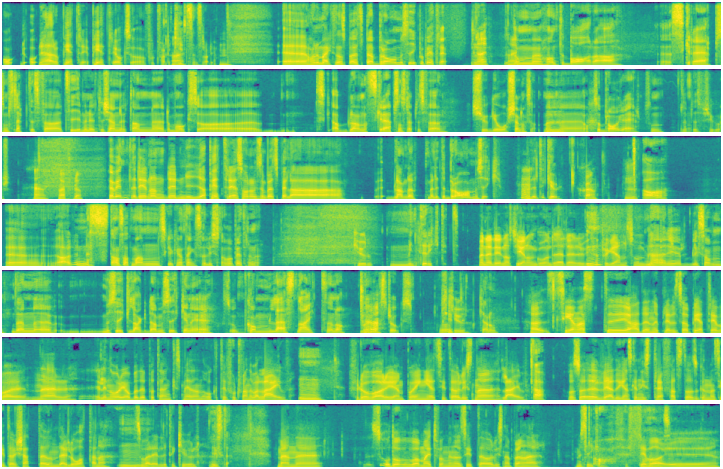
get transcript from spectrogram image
Och, och det här och P3. P3 är också fortfarande Ja. kidsens radio. Mm. Eh, har ni märkt att de har börjat spela bra musik på P3? Nej. Nej. De eh, har inte bara skräp som släpptes för tio minuter sedan utan eh, de har också eh, ja, bland annat skräp som släpptes för 20 år sedan också. Men Mm. eh, också bra grejer som släpptes för 20 år sedan. Ja, varför då? Jag vet inte, det är, någon, det är nya P3 så har de liksom börjat spela, blanda upp med lite bra musik. Hmm. lite kul. Skönt. Ja. Eh, ja, det är nästan så att man skulle kunna tänka sig att lyssna på P3 nu. Kul. Mm, inte riktigt. Men är det något genomgående eller är det vissa Mm. program som blir Nej, det är liksom den uh, musiklagda musiken är. Mm. Så kom Last Night en dag med Ja. Strokes. Kul. Kanon. Ja, senast eh, jag hade en upplevelse av P3 var när Elinor jobbade på Tankesmedjan och det fortfarande var live. Mm. För då var det ju en poäng i att sitta och lyssna live. Ja. Och så, eh, vi hade ganska nyss träffats då, så kunde man sitta och chatta under låtarna. Mm. Så var det lite kul. Just det. Men, och då var man ju tvungen att sitta och lyssna på den här musiken. Fan, det var alltså. ju...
